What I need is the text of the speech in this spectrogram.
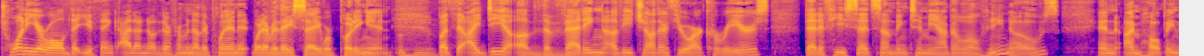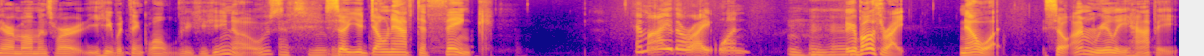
20 year old that you think, I don't know, they're from another planet, whatever they say, we're putting in. Mm-hmm. But the idea of the vetting of each other through our careers, that if he said something to me, I'd be, well, he knows. And I'm hoping there are moments where he would think, well, he knows. Absolutely. So you don't have to think, am I the right one? Mm-hmm. Mm-hmm. You're both right. Now what? So I'm really happy.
